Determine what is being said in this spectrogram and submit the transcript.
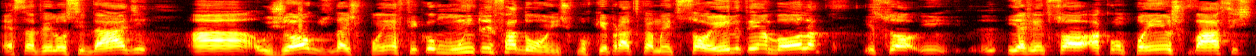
essa velocidade, a, os jogos da Espanha ficam muito enfadonhos, porque praticamente só ele tem a bola e, só, e, e a gente só acompanha os passes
